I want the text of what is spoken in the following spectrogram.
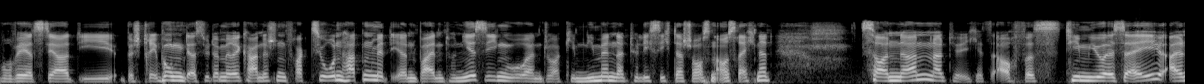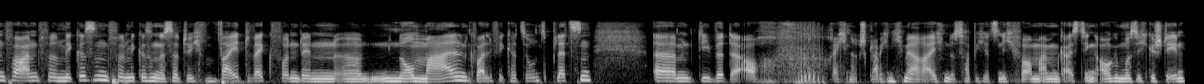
wo wir jetzt ja die Bestrebungen der südamerikanischen Fraktion hatten mit ihren beiden Turniersiegen, wo ein Joachim Niemann natürlich sich da Chancen ausrechnet sondern natürlich jetzt auch fürs Team USA, allen voran Phil Mickelson. Phil Mickelson ist natürlich weit weg von den äh, normalen Qualifikationsplätzen. Ähm, die wird er auch rechnerisch, glaube ich, nicht mehr erreichen. Das habe ich jetzt nicht vor meinem geistigen Auge, muss ich gestehen.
